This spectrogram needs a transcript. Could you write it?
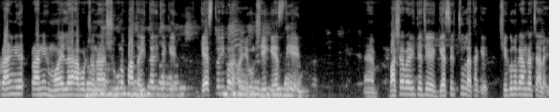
প্রাণীর প্রাণীর ময়লা, আবর্জনা, শুকনো পাতা ইত্যাদি থেকে গ্যাস তৈরি করা হয় এবং সেই গ্যাস দিয়ে বাসা বাড়িতে যে গ্যাসের চুলা থাকে, সেগুলোকে আমরা চালাই।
